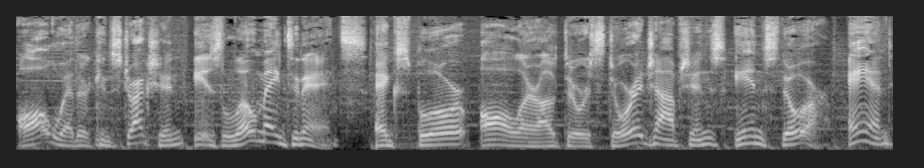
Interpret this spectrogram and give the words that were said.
all weather construction is low maintenance. Explore all our outdoor storage options in store and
